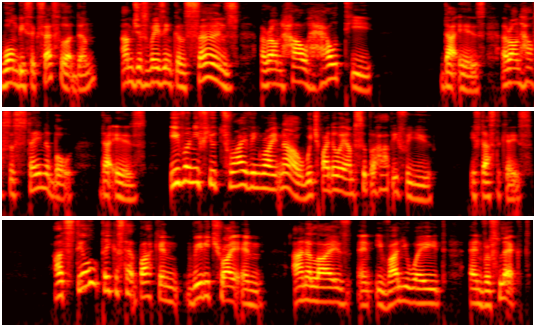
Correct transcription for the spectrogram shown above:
won't be successful at them. I'm just raising concerns around how healthy that is, around how sustainable that is. Even if you're thriving right now, which by the way, I'm super happy for you if that's the case, I'd still take a step back and really try and analyze and evaluate and reflect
